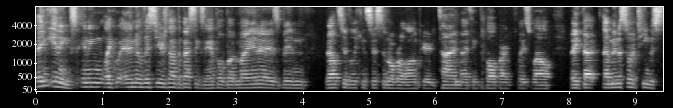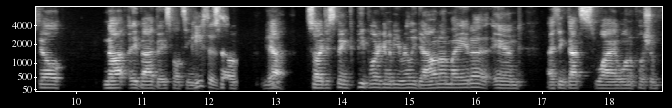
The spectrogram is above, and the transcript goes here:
I think innings, inning. Like I know this year's not the best example, but Maeda has been relatively consistent over a long period of time. I think the ballpark plays well. I think that that Minnesota team is still not a bad baseball team. Pieces. So yeah. yeah. So I just think people are going to be really down on Maeda, and I think that's why I want to push him.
